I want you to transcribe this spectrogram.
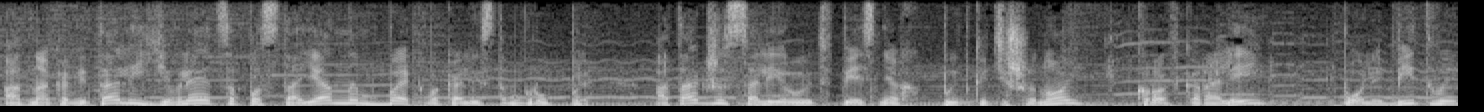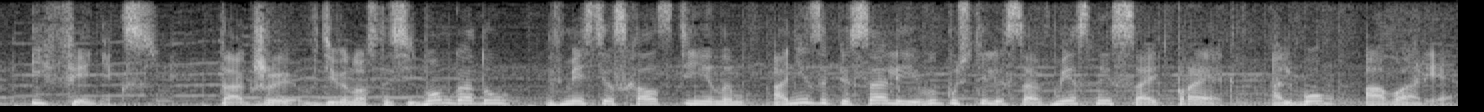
Однако Виталий является постоянным бэк-вокалистом группы, а также солирует в песнях «Пытка тишиной», «Кровь королей», «Поле битвы» и «Феникс». Также в 1997 году вместе с Холстининым они записали и выпустили совместный сайт-проект, альбом «Авария».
